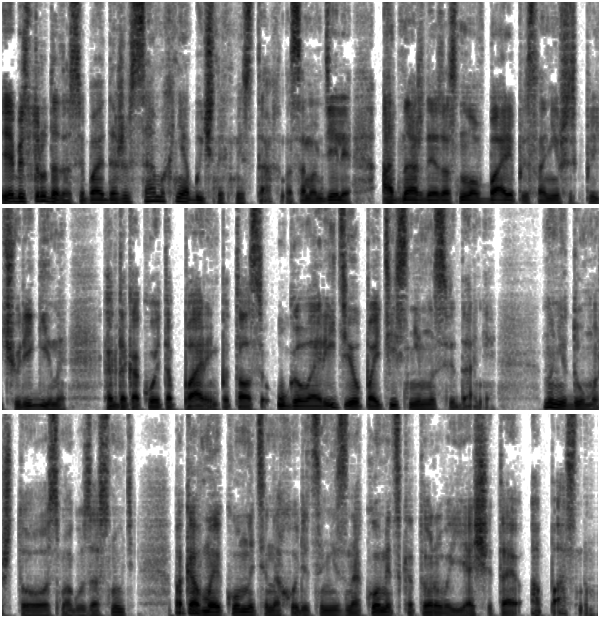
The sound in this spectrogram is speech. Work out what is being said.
Я без труда засыпаю даже в самых необычных местах. На самом деле, однажды я заснула в баре, прислонившись к плечу Регины, когда какой-то парень пытался уговорить ее пойти с ним на свидание. Но не думаю, что смогу заснуть, пока в моей комнате находится незнакомец, которого я считаю опасным.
